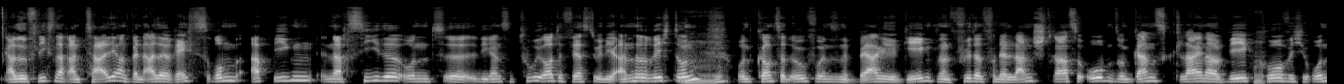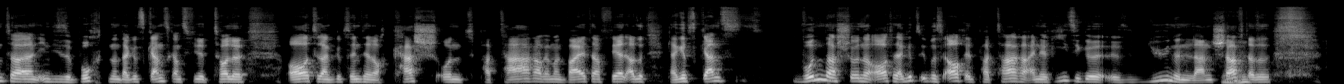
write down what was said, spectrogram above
Also du fliegst nach Antalya und wenn alle rechts rum abbiegen nach Side und äh, die ganzen Touri-Orte fährst du in die andere Richtung mhm. und kommst dann irgendwo in so eine bergige Gegend und dann führt dann von der Landstraße oben so ein ganz kleiner Weg mhm. kurvig runter in diese Buchten und da gibt's ganz, ganz viele tolle Orte. Dann gibt's hinterher noch Kasch und Patara, wenn man weiterfährt. Also da gibt's ganz wunderschöne Orte. Da gibt's übrigens auch in Patara eine riesige äh, Dünenlandschaft. Mhm. Also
